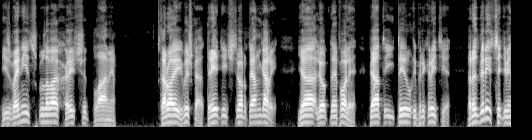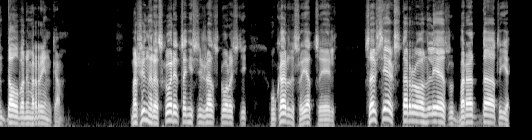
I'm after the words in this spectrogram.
из бойниц в кузовах хлещет пламя. Второй — вышка, третий, четвертый — ангары. Я — летное поле, пятый — тыл и прикрытие. Разберись с этим долбанным рынком. Машины расходятся, не снижая скорости. У каждой своя цель. Со всех сторон лезут бородатые,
